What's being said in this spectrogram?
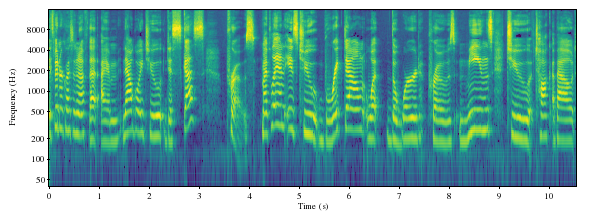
it's been requested enough that I am now going to discuss prose. My plan is to break down what the word prose means, to talk about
